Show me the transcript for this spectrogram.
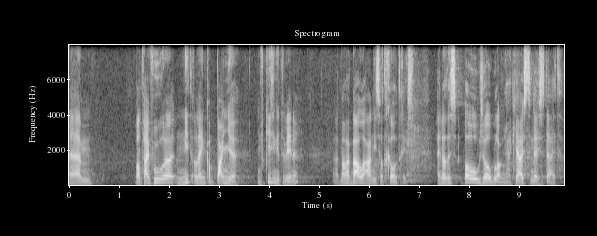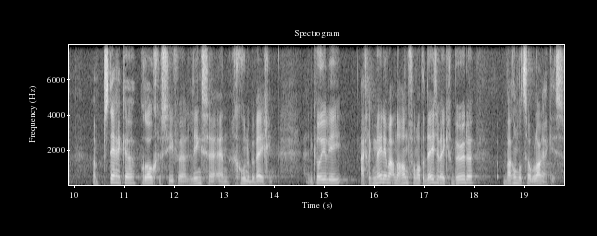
Um, want wij voeren niet alleen campagne om verkiezingen te winnen, uh, maar wij bouwen aan iets wat groter is. En dat is oh zo belangrijk, juist in deze tijd. Een sterke, progressieve, linkse en groene beweging. En ik wil jullie eigenlijk meenemen aan de hand van wat er deze week gebeurde, waarom dat zo belangrijk is.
